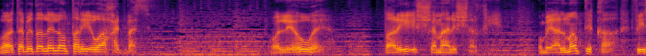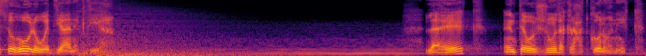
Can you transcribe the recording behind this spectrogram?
وقتها بيضل لهم طريق واحد بس. واللي هو طريق الشمال الشرقي وبهالمنطقة في سهول ووديان كتير لهيك انت وجنودك رح تكونوا هنيك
